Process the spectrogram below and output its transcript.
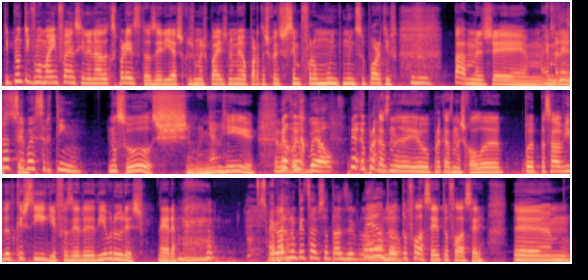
Tipo, não tive uma má infância nem nada que se pareça, estás a dizer? E acho que os meus pais, na maior parte das coisas, sempre foram muito, muito supportive. Pá, mas é. é Uhum. Tu tens de ser. bem certinho. Não sou, shh, minha amiga. Ela Não, é eu- rebelde. não, Eu por acaso, na, eu, por acaso na escola pa- passava a vida de castigo e a fazer eh, diabruras. Era. Agora nunca sabes se estou a dizer verdade. Não, ou estou a falar sério, estou a falar sério. Ahm,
